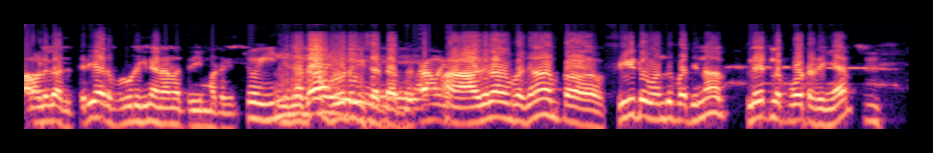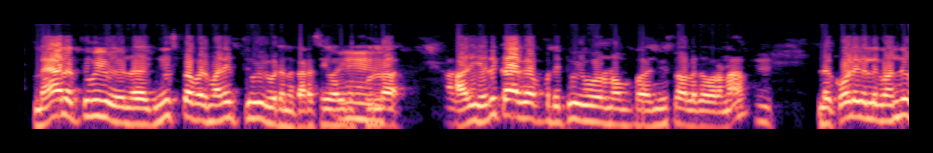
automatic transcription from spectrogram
அவங்களுக்கு அது தெரியாது ப்ரூடிங்னா என்னன்னு தெரிய மாட்டேங்குது. இதுதான் ப்ரூடிங் செட்டப் அதெல்லாம் பாத்தீங்கன்னா இப்போ ஃபீடு வந்து பாத்தீங்கன்னா பிளேட்ல போட்டுறீங்க. மேல தூவி நியூஸ் பேப்பர் மாதிரி தூவி விடணும் கடைசி வரைக்கும் ம். அது எதுக்காக அப்படி தூவி விடணும் இப்போ நியூஸ் பேப்பர்ல வரோம்னா. இந்த கோழிகளுக்கு வந்து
